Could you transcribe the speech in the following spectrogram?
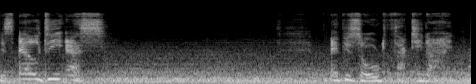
is LTS, episode 39.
